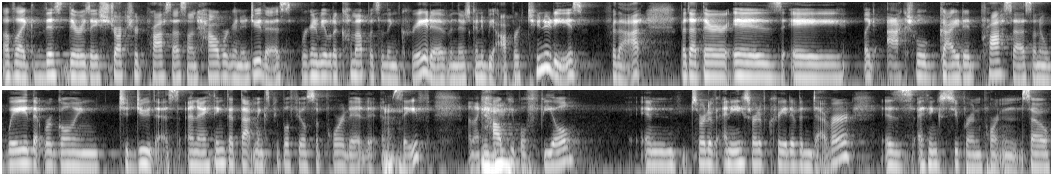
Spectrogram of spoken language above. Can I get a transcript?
of like this. There is a structured process on how we're going to do this. We're going to be able to come up with something creative, and there's going to be opportunities for that. But that there is a like actual guided process and a way that we're going to do this. And I think that that makes people feel supported and mm-hmm. safe, and like how mm-hmm. people feel in sort of any sort of creative endeavor is I think super important. So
